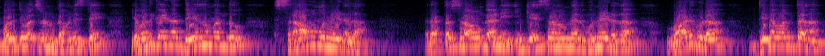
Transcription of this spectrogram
మొదటి వచనం గమనిస్తే ఎవరికైనా దేహమందు స్రావము నేడల రక్తస్రావం కానీ ఇంకే స్రావం కానీ ఉన్నేడలా వాడు కూడా దినమంతా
